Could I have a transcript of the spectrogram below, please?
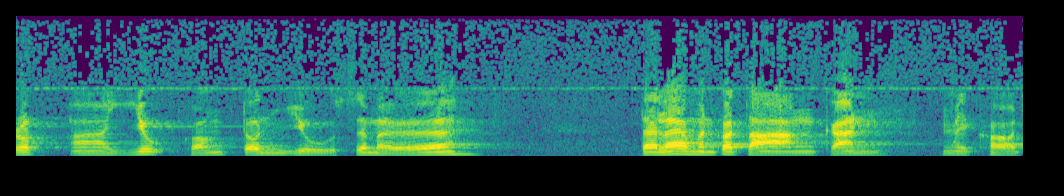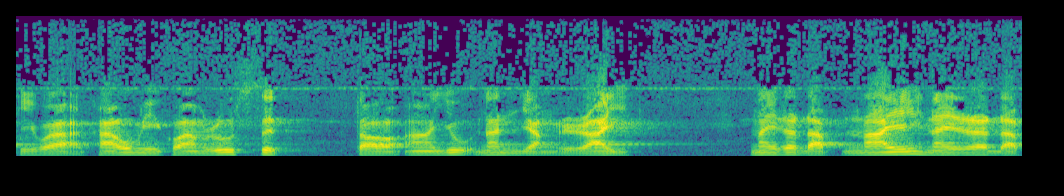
รบอายุของตนอยู่เสมอ แต่แล้วมันก็ต่างกัน ในข้อที่ว่าเขามีความรู้สึกต่ออายุนั่นอย่างไร ในระดับไหน ในระดับ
